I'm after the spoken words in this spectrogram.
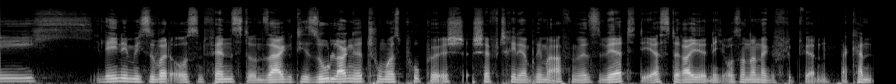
Ich lehne mich so weit aus dem Fenster und sage dir, solange Thomas Pupisch Cheftrainer Bremerhaven ist, wird die erste Reihe nicht auseinandergepflückt werden. Da kann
